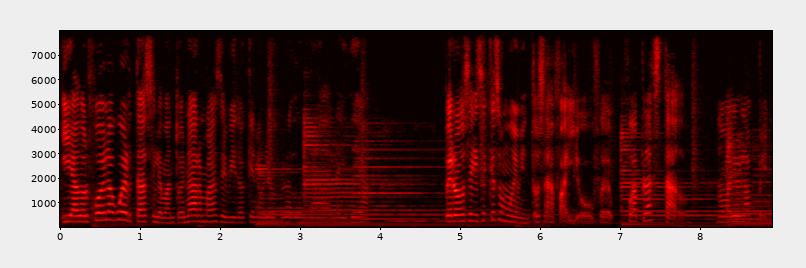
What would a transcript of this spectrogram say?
y Adolfo de la Huerta se levantó en armas debido a que no le agradó nada la idea. Pero se dice que su movimiento se falló, fue, fue aplastado, no valió la pena.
